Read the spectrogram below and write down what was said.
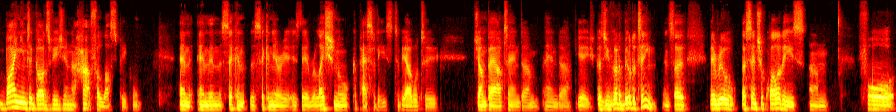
buying into God's vision, a heart for lost people, and and then the second the second area is their relational capacities to be able to jump out and um, and uh, yeah because you've got to build a team. And so they're real essential qualities um, for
